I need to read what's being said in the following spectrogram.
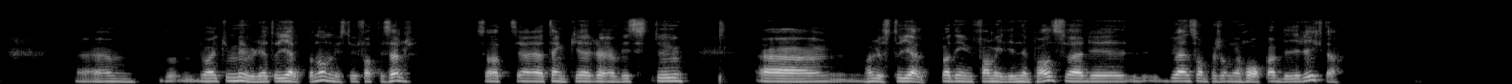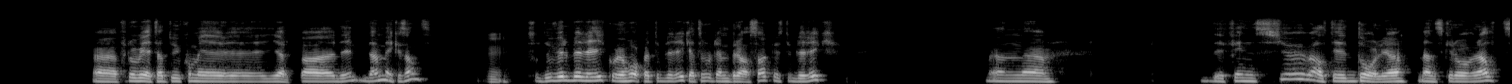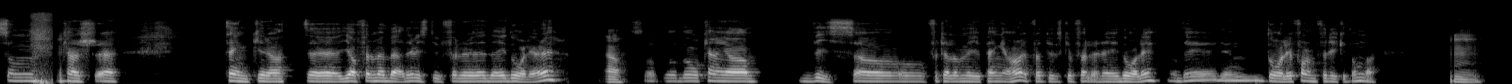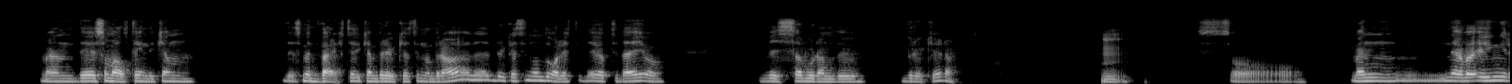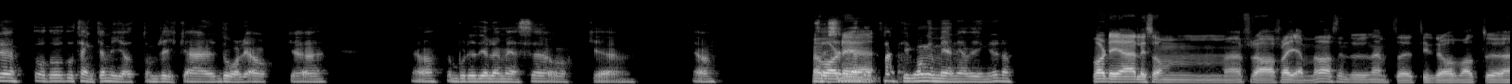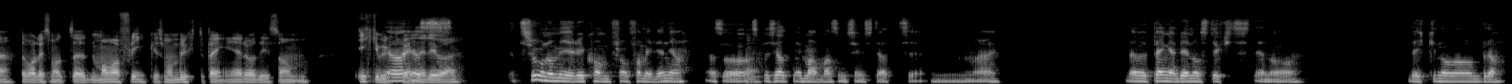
Eh, du, du har ikke mulighet til å hjelpe noen hvis du er fattig selv. Så at jeg, jeg tenker eh, hvis du Uh, har lyst til å hjelpe din familie i Nepal, så er det, du er en sånn person jeg håper blir rik. da. Eh, for da vet jeg at du kommer hjelpe dem, ikke sant? Mm. Så du vil bli rik, og jeg håper at du blir rik. Jeg tror det er en bra sak hvis du blir rik. Men uh, det finnes jo alltid dårlige mennesker overalt som kanskje tenker at uh, jeg føler meg bedre hvis du føler deg dårligere. Ja. Så da, da kan jeg vise og fortelle hvor mye penger jeg har for at du skal føle deg dårlig. Og det, det er en dårlig form for rikdom. da. Mm. Men det er som allting, det, kan, det er som et verktøy. Det kan brukes til noe bra eller brukes til noe dårlig. Det er opp til deg å vise hvordan du bruker det. Mm. Så Men når jeg var yngre, da, tenkte jeg mye at de rike er dårlige, og eh, ja, de burde dele med seg, og eh, ja. Men var det, den tankegangen mer når jeg var yngre. da. Var det liksom eh, fra, fra hjemmet, da, siden du nevnte tidligere om at du, det var liksom at eh, man var flink hvis man brukte penger, og de som ikke brukte Ja, jeg penger, de var Jeg tror noe mye det kom fra familien, ja. Altså, Ja. Spesielt min mamma, som syntes det at eh, nei, det med penger det er noe stygt. Det er, noe, det er ikke noe bra.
